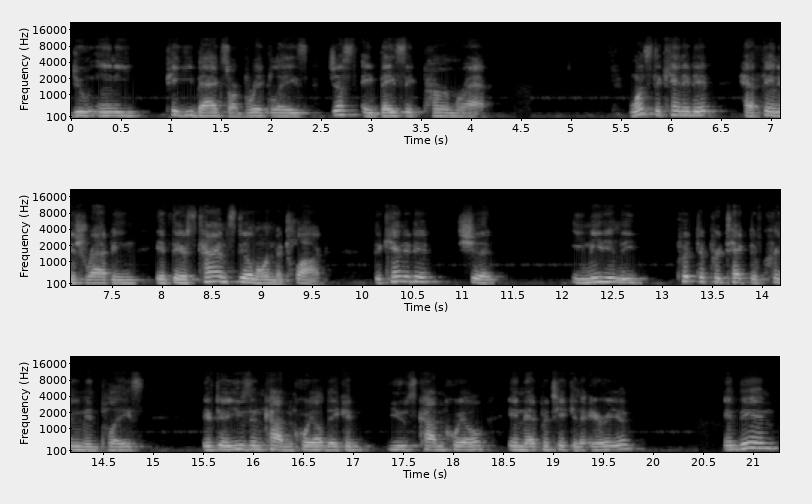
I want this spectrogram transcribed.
do any piggybacks or brick lays, just a basic perm wrap. Once the candidate have finished wrapping, if there's time still on the clock, the candidate should immediately put the protective cream in place. If they're using cotton coil, they can use cotton coil in that particular area. And then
